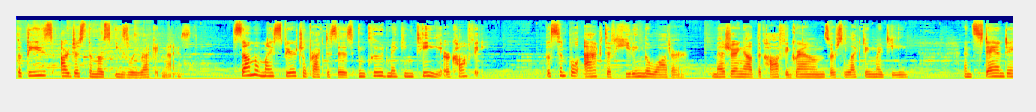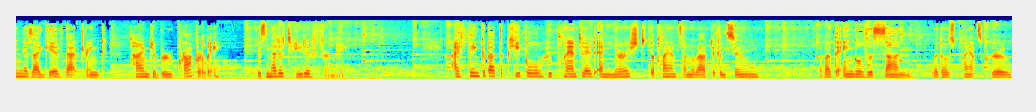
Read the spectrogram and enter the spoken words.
But these are just the most easily recognized. Some of my spiritual practices include making tea or coffee. The simple act of heating the water, measuring out the coffee grounds or selecting my tea, and standing as I give that drink time to brew properly is meditative for me. I think about the people who planted and nourished the plants I'm about to consume, about the angle of the sun where those plants grew,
